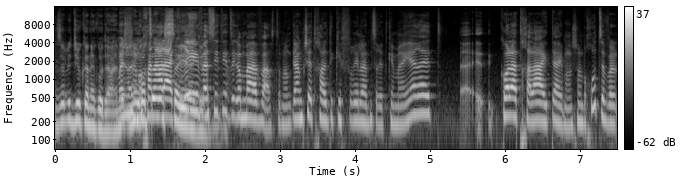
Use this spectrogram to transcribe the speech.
זה בדיוק הנקודה. אני משהו אני שאני רוצה מוכנה לסייג להקריב, את זה. ועשיתי את זה גם בעבר. זאת אומרת, גם כשהתחלתי כפרילנסרית, כמאיירת, כל ההתחלה הייתה עם הלשון בחוץ, אבל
